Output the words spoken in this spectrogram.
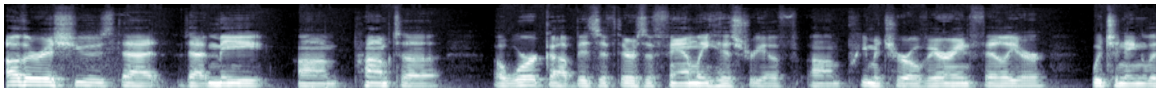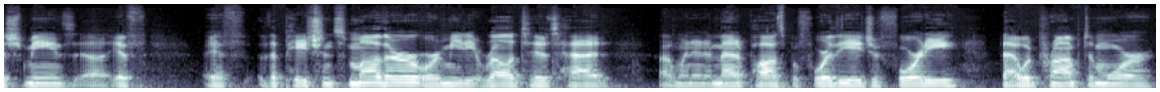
other issues that that may um, prompt a, a, workup is if there's a family history of um, premature ovarian failure, which in English means uh, if if the patient's mother or immediate relatives had uh, went into menopause before the age of 40, that would prompt a more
